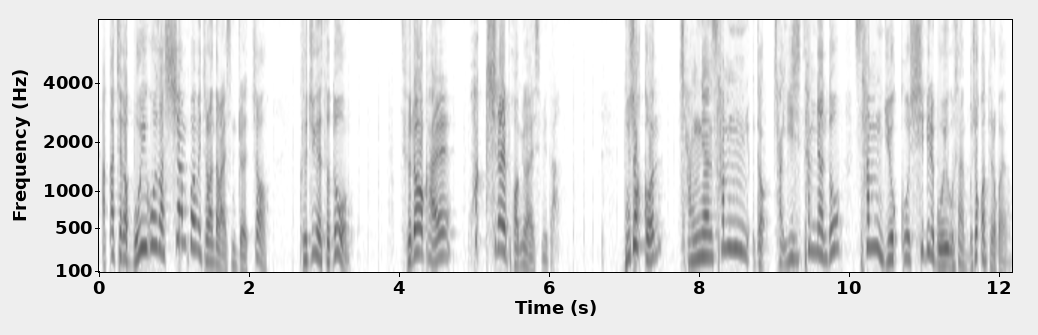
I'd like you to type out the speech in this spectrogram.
아까 제가 모의고사 시험 범위 들어간다 말씀드렸죠. 그 중에서도 들어갈 확실할 범위가 있습니다. 무조건 작년 3 그러니까 23년도 3, 6, 9, 11 모의고사 무조건 들어가요.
